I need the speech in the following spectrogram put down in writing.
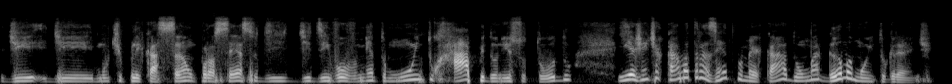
de, de multiplicação, processo de, de desenvolvimento muito rápido nisso tudo, e a gente acaba trazendo para o mercado uma gama muito grande.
